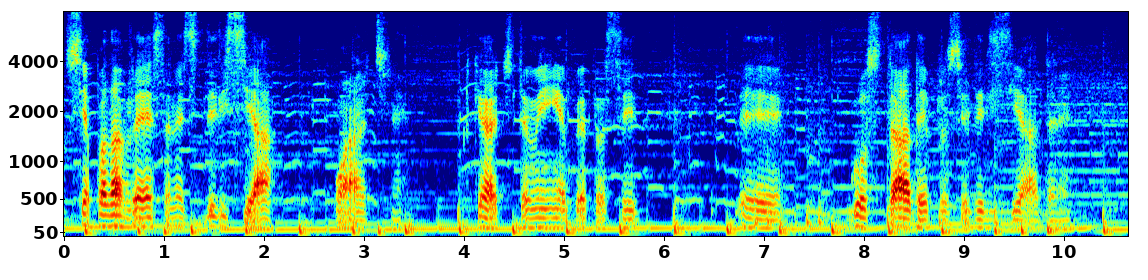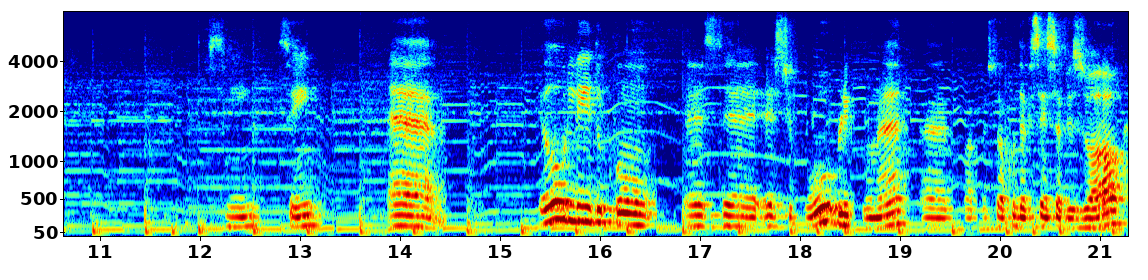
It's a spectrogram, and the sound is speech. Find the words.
se a palavra é essa, né, se deliciar com a arte, né? Porque a arte também é, é para ser é, gostada, é para ser deliciada, né? Sim, sim. É, eu lido com esse, este público, né, é, com a pessoa com deficiência visual,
